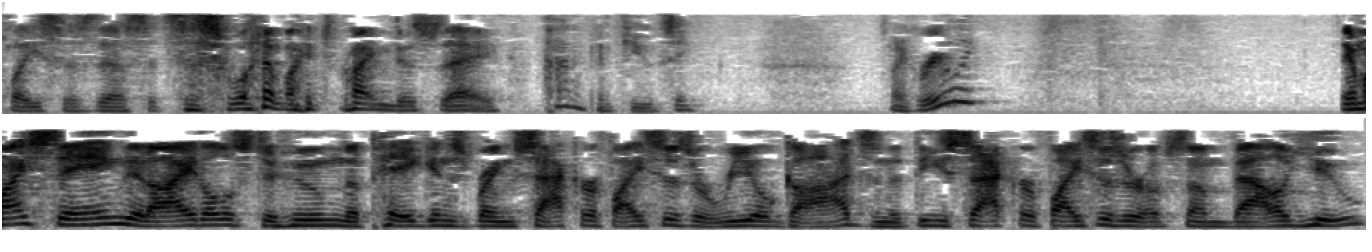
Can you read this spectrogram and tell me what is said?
places this. It says, what am I trying to say? Kind of confusing. It's like, really? Am I saying that idols to whom the pagans bring sacrifices are real gods and that these sacrifices are of some value?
